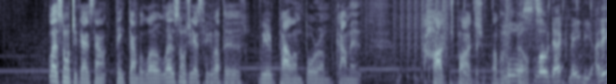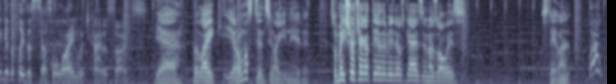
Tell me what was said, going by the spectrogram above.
let us know what you guys down think down below. Let us know what you guys think about the weird Palom Comet hodgepodge of cool built. slow deck, maybe. I didn't get to play the Cecil line, which kind of sucks. Yeah, but like it almost didn't seem like you needed it. So make sure to check out the other videos, guys. And as always, stay learned. Wow.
